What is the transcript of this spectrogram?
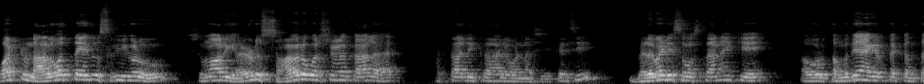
ಒಟ್ಟು ನಲವತ್ತೈದು ಶ್ರೀಗಳು ಸುಮಾರು ಎರಡು ಸಾವಿರ ವರ್ಷಗಳ ಕಾಲ ಪಟ್ಟಾಧಿಕಾರವನ್ನು ಸ್ವೀಕರಿಸಿ ಬೆಳವಡಿ ಸಂಸ್ಥಾನಕ್ಕೆ ಅವರು ತಮ್ಮದೇ ಆಗಿರತಕ್ಕಂಥ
